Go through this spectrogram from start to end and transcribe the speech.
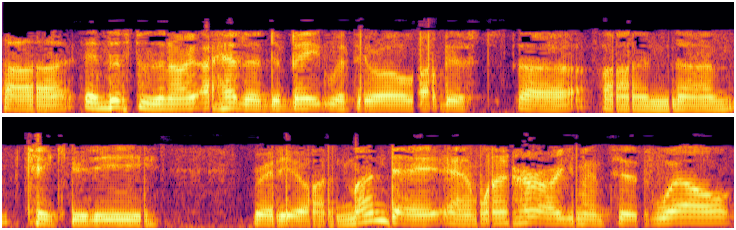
uh, and this is an, I had a debate with the oil lobbyist uh, on um, KQED radio on Monday, and one of her arguments is, well,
